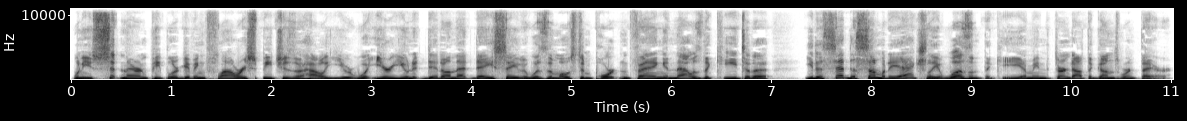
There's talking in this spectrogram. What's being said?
when he's sitting there and people are giving flowery speeches of how your what your unit did on that day say it was the most important thing and that was the key to the you'd have said to somebody actually it wasn't the key i mean it turned out the guns weren't there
